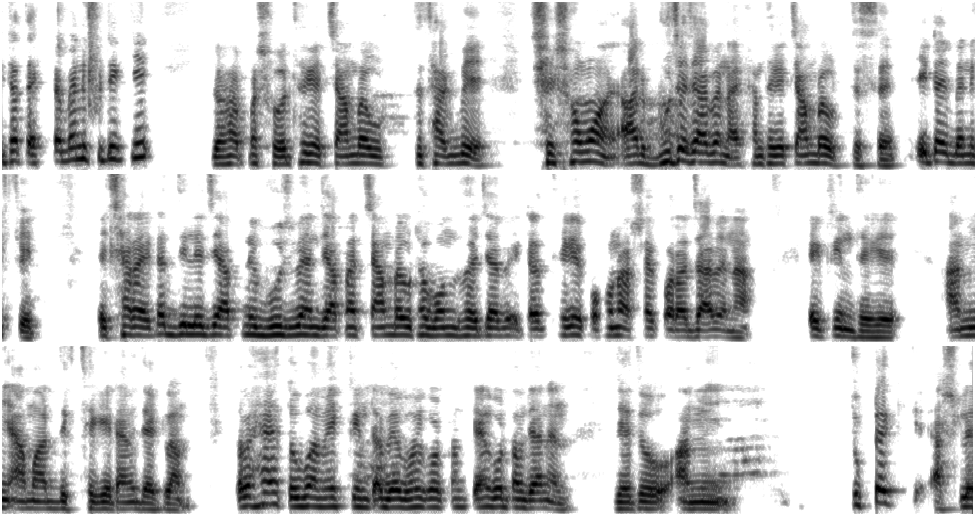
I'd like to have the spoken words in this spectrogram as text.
এটাতে একটা বেনিফিট কি? যখন আপনার শরীর থেকে চামড়া উঠতে থাকবে, সে সময় আর বুঝে যাবে না এখান থেকে চামড়া উঠতেছে। এটাই বেনিফিট এছাড়া এটা দিলে যে আপনি বুঝবেন যে আপনার চামড়া উঠা বন্ধ হয়ে যাবে, এটা থেকে কখনো আশা করা যাবে না এই ক্রিম থেকে। আমি আমার দিক থেকে এটা আমি দেখলাম। তবে হ্যাঁ তবু আমি এই ক্রিমটা ব্যবহার করতাম। কেন করতাম জানেন? যেহেতু আমি টুকটাক আসলে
